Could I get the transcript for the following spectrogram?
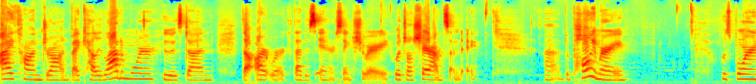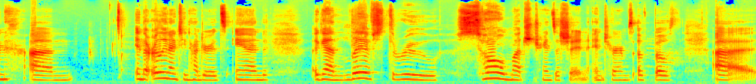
icon drawn by Kelly Latimore, who has done the artwork that is Inner Sanctuary, which I'll share on Sunday. Uh, but Pauli Murray was born um, in the early 1900s and again lived through so much transition in terms of both uh,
